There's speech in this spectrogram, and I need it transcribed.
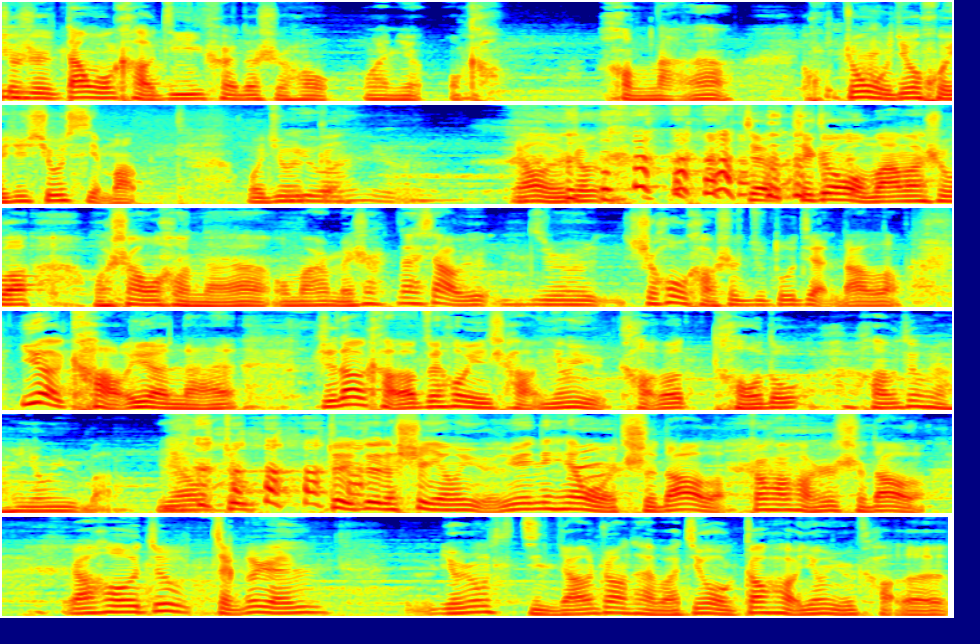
就是当我考第一科的时候，我感觉我靠，好难啊！中午就回去休息嘛，我就跟语文，语文，然后我就跟 就就跟我妈妈说，我上午好难啊。我妈说没事儿，那下午就就是之后考试就都简单了，越考越难，直到考到最后一场英语，考到头都好像最后一场是英语吧，你要就 对对的是英语，因为那天我迟到了，高考考试迟到了，然后就整个人。有种紧张状态吧，结果高考英语考的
